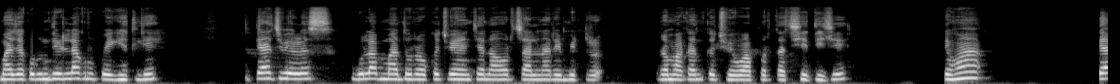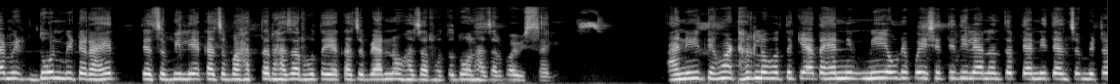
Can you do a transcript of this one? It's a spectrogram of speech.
माझ्याकडून दीड लाख रुपये घेतले. त्याच वेळेस गुलाब माधवराव कचवे यांच्या नावावर चालणारे मीटर रमाकांत कचवे वापरतात शेतीचे. तेव्हा त्या मीट दोन मीटर आहेत. त्याचं बिल एकाचं बहात्तर हजार होतं एकाचं ब्याण्णव हजार होतं दोन हजार बावीस साली. आणि तेव्हा ठरलं होतं की आता ह्यांनी मी एवढे पैसे ते दिल्यानंतर त्यांनी त्यांचं मीटर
